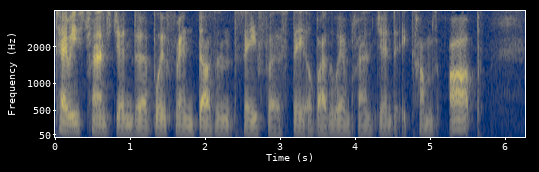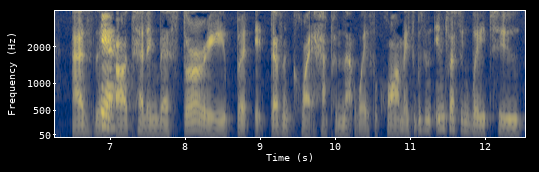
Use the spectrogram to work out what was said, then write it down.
Terry's transgender boyfriend doesn't say first date, or oh, by the way, I'm transgender. It comes up as they yeah. are telling their story, but it doesn't quite happen that way for Kwame. So it was an interesting way to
